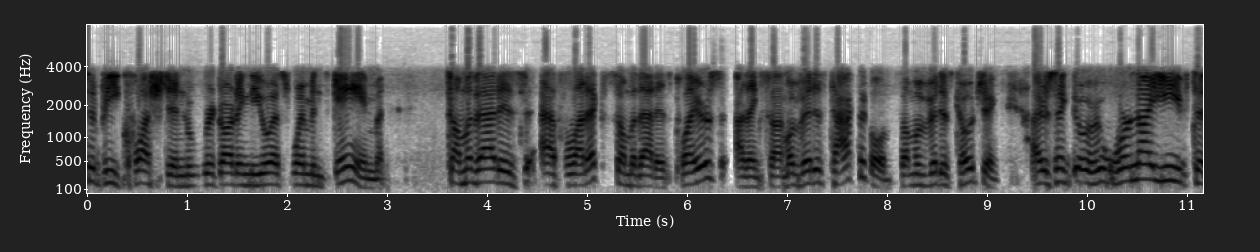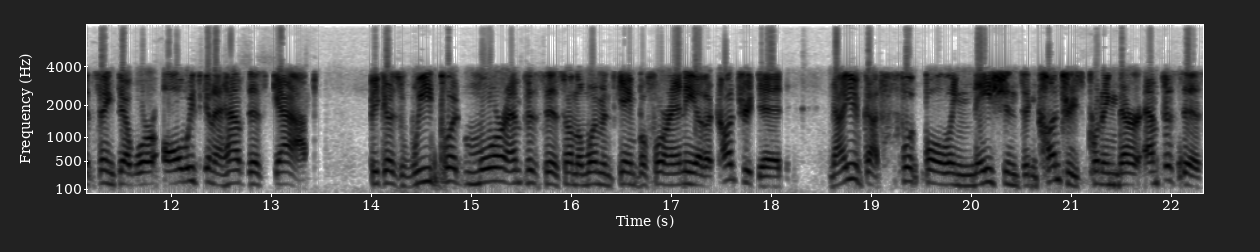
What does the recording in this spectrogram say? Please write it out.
to be questioned regarding the U.S. women's game. Some of that is athletic, some of that is players. I think some of it is tactical, and some of it is coaching. I just think we're naive to think that we're always going to have this gap because we put more emphasis on the women's game before any other country did. Now you've got footballing nations and countries putting their emphasis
